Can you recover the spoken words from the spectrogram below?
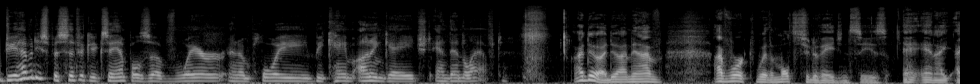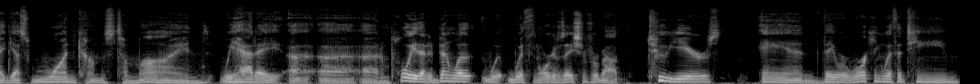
do you have any specific examples of where an employee became unengaged and then left? I do. I do. I mean, I've I've worked with a multitude of agencies, and, and I, I, guess one comes to mind. We had a an employee that had been with with an organization for about two years, and they were working with a team.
